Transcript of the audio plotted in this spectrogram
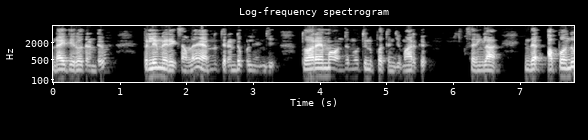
ரெண்டாயிரத்தி இருபத்தி ரெண்டு ப்ரிலிமினரி எக்ஸாமில் இரநூத்தி ரெண்டு புள்ளி அஞ்சு. தோராயமாக வந்து நூற்றி முப்பத்தஞ்சு மார்க்கு சரிங்களா? இந்த அப்போ வந்து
